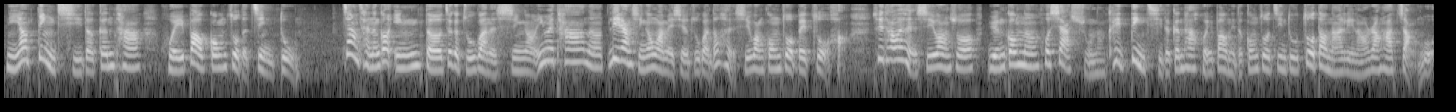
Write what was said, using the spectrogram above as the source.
你要定期的跟他回报工作的进度。这样才能够赢得这个主管的心哦，因为他呢，力量型跟完美型的主管都很希望工作被做好，所以他会很希望说，员工呢或下属呢可以定期的跟他回报你的工作进度做到哪里，然后让他掌握，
